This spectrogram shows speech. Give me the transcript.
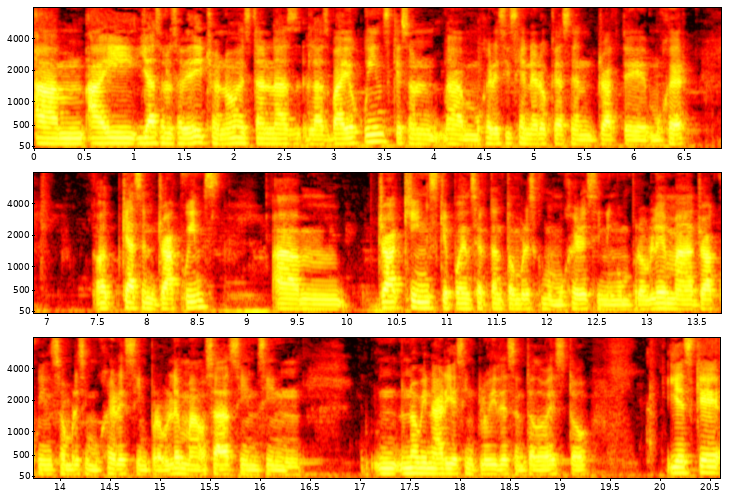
Am, ahí, ya se los había dicho, ¿no? Están las, las bio queens, que son ah, mujeres cisgénero que hacen drag de mujer. o que hacen drag queens. Am, drag kings, que pueden ser tanto hombres como mujeres sin ningún problema. Drag queens, hombres y mujeres sin problema. O sea, sin, sin no binarias incluidas en todo esto. Y es que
